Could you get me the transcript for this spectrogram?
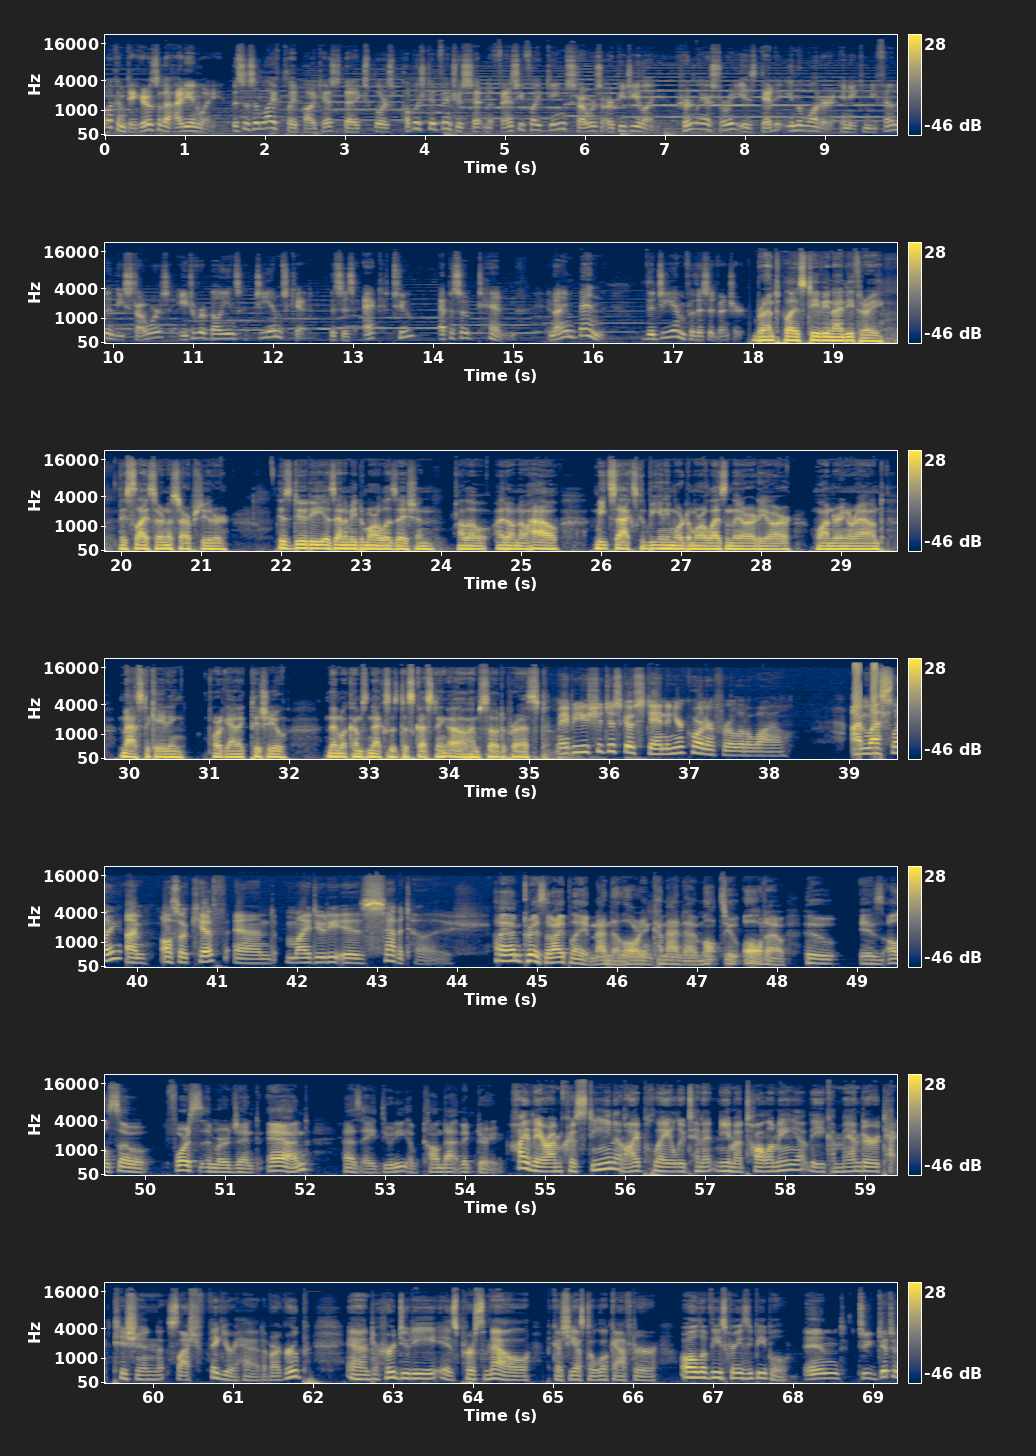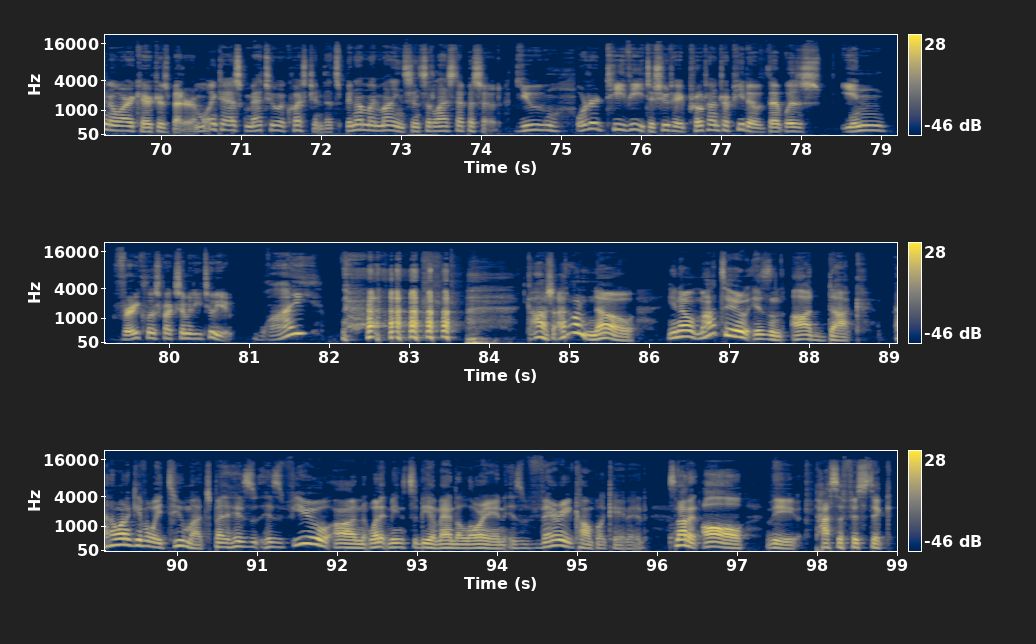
Welcome to Heroes of the Hydian Way. This is a live play podcast that explores published adventures set in the Fantasy Flight game Star Wars RPG line. Currently, our story is Dead in the Water, and it can be found in the Star Wars Age of Rebellion's GM's Kit. This is Act 2, Episode 10. And I am Ben, the GM for this adventure. Brent plays TV 93, a slicer and a sharpshooter. His duty is enemy demoralization, although I don't know how meat sacks could be any more demoralized than they already are, wandering around, masticating organic tissue. And then what comes next is disgusting. Oh, I'm so depressed. Maybe you should just go stand in your corner for a little while. I'm Leslie. I'm also Kith, and my duty is sabotage. Hi, I'm Chris, and I play Mandalorian Commando Matu Ordo, who is also Force Emergent and has a duty of combat victory. Hi there, I'm Christine, and I play Lieutenant Nima Ptolemy, the commander, tactician, slash figurehead of our group, and her duty is personnel because she has to look after all of these crazy people. And to get to know our characters better, I'm going to ask Matthew a question that's been on my mind since the last episode. You ordered TV to shoot a proton torpedo that was in very close proximity to you. Why? Gosh, I don't know. You know, Matu is an odd duck. I don't want to give away too much, but his his view on what it means to be a Mandalorian is very complicated. It's not at all the pacifistic,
